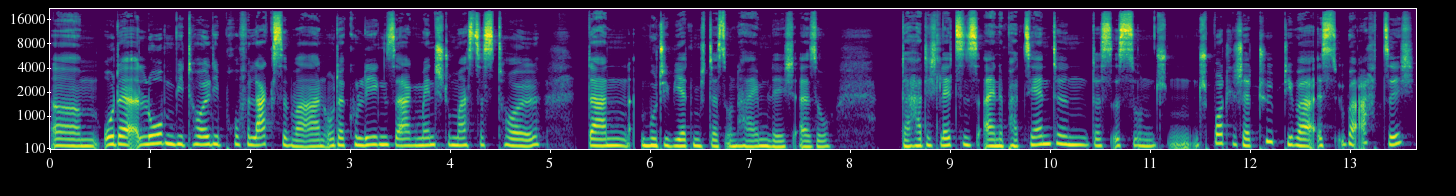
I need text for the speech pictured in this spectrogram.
ähm, oder loben, wie toll die Prophylaxe waren oder Kollegen sagen, Mensch, du machst das toll, dann motiviert mich das unheimlich. Also da hatte ich letztens eine Patientin, das ist so ein, ein sportlicher Typ, die war, ist über 80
